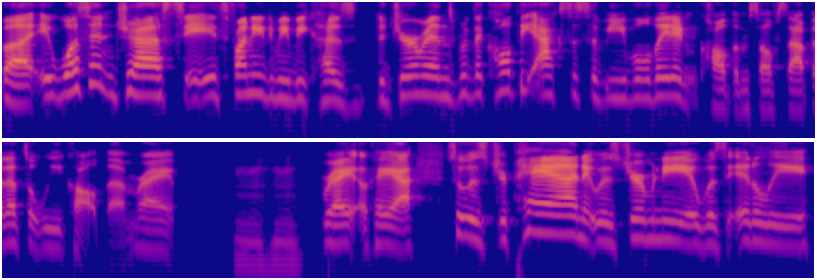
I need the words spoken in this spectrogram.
But it wasn't just, it's funny to me because the Germans, were they called the Axis of Evil? They didn't call themselves that, but that's what we called them, right? Mm-hmm. Right. Okay. Yeah. So it was Japan, it was Germany, it was Italy.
